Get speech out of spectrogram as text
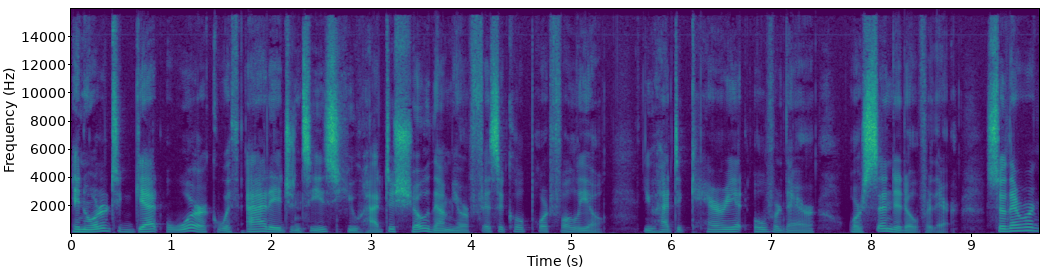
in order to get work with ad agencies, you had to show them your physical portfolio. You had to carry it over there or send it over there. So there were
